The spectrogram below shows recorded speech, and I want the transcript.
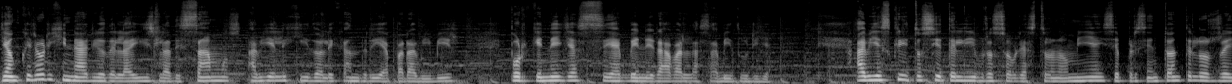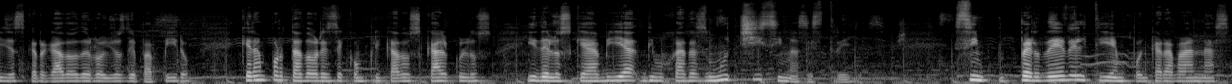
y aunque era originario de la isla de Samos, había elegido Alejandría para vivir porque en ella se veneraba la sabiduría. Había escrito siete libros sobre astronomía y se presentó ante los reyes cargado de rollos de papiro que eran portadores de complicados cálculos y de los que había dibujadas muchísimas estrellas. Sin perder el tiempo en caravanas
